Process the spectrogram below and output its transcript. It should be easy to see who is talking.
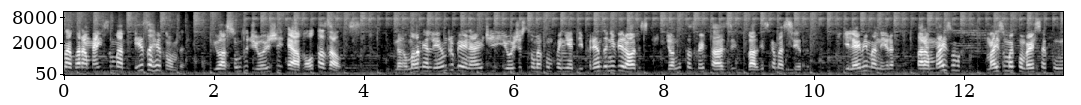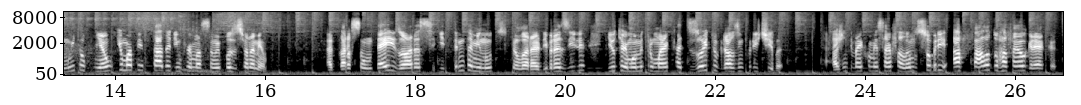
Speaker 1: começando agora mais uma mesa redonda. E o assunto de hoje é a volta às aulas. Meu nome é Leandro Bernardi e hoje estou na companhia de Brenda Nivirovski, Jonatas Bertazzi, Valesca Macedo e Guilherme Maneira para mais uma, mais uma conversa com muita opinião e uma pitada de informação e posicionamento. Agora são 10 horas e 30 minutos pelo horário de Brasília e o termômetro marca 18 graus em Curitiba. A gente vai começar falando sobre a fala do Rafael Greca,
